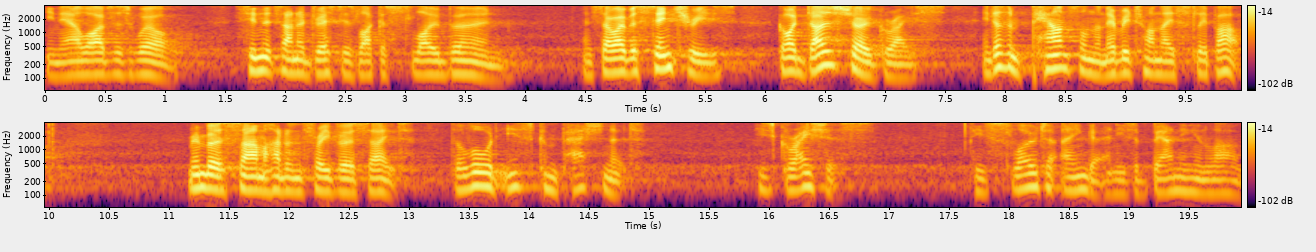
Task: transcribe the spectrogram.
in our lives as well, sin that's unaddressed is like a slow burn. And so, over centuries, God does show grace. He doesn't pounce on them every time they slip up. Remember Psalm 103, verse 8 The Lord is compassionate, He's gracious, He's slow to anger and he's abounding in love.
